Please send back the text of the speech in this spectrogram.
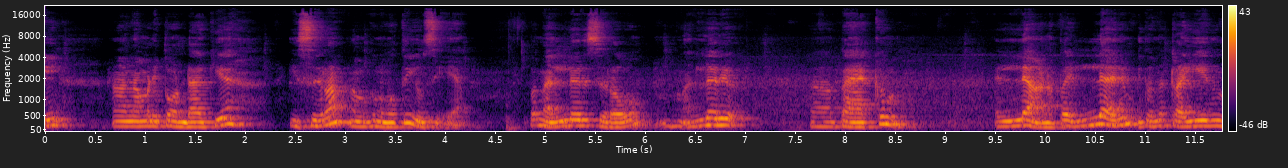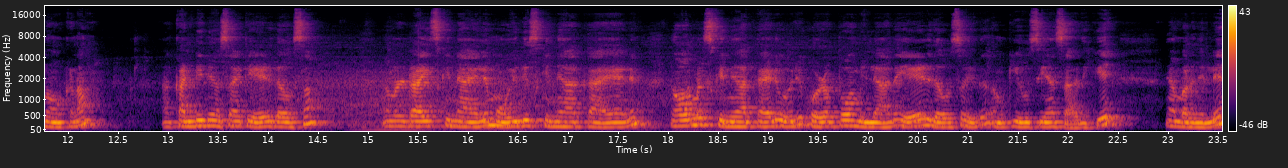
ഈ നമ്മളിപ്പോൾ ഉണ്ടാക്കിയ ഈ സിറം നമുക്ക് മുഖത്ത് യൂസ് ചെയ്യാം. അപ്പോൾ നല്ലൊരു സിറവും നല്ലൊരു പാക്കും എല്ലാം ആണ് അപ്പോൾ എല്ലാവരും ഇതൊന്ന് ട്രൈ ചെയ്ത് നോക്കണം. കണ്ടിന്യൂസ് ആയിട്ട് ഏഴ് ദിവസം നമ്മൾ ഡ്രൈ സ്കിന്നായാലും ഓയിലി സ്കിന്നുകാർക്കായാലും നോർമൽ സ്കിന്നുകാർക്കായാലും ഒരു കുഴപ്പവുമില്ലാതെ ഏഴ് ദിവസം ഇത് നമുക്ക് യൂസ് ചെയ്യാൻ സാധിക്കും. ഞാൻ പറഞ്ഞില്ലേ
